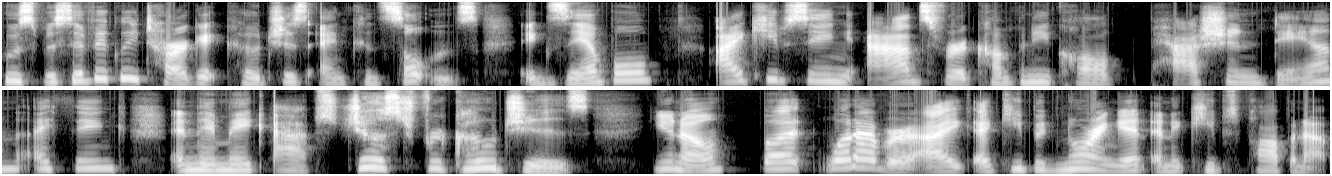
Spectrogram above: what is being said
who specifically target coaches and consultants. Example, I keep seeing ads for a company called Passion Dan, I think, and they make apps just for coaches, you know, but whatever. I, I keep ignoring it and it keeps popping up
